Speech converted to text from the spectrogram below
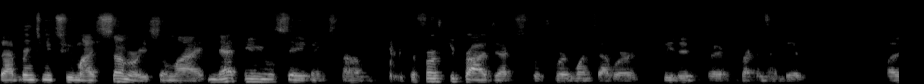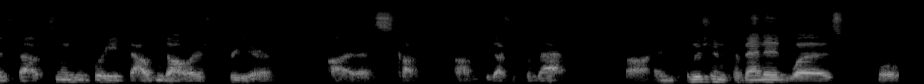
that brings me to my summary. So my net annual savings from the first two projects, which were the ones that were completed, re- recommended, was about two hundred forty-eight thousand dollars per year. Uh, that's cost um, deduction from that. Uh, and pollution prevented was well,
